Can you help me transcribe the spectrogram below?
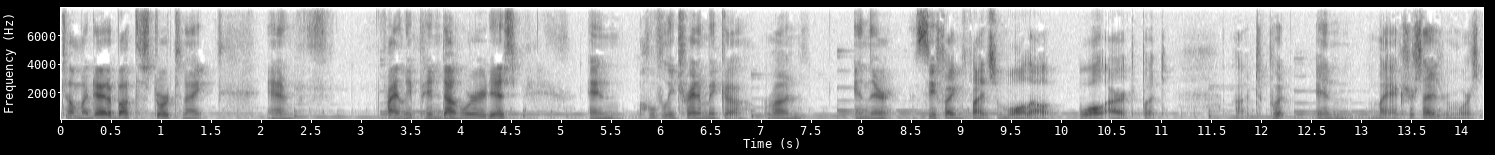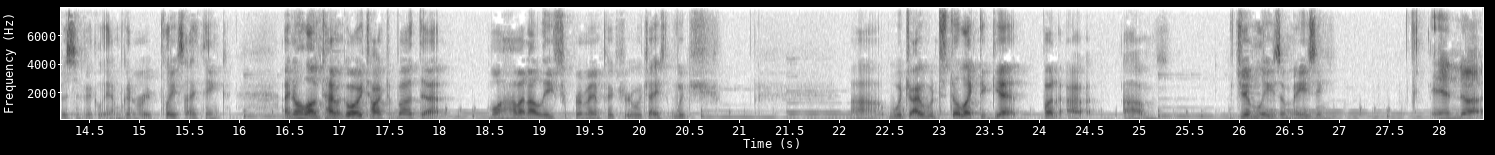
tell my dad about the store tonight and finally pin down where it is and hopefully try to make a run in there and see if I can find some wall out wall art. But uh, to put in my exercise room more specifically, I'm going to replace. I think I know a long time ago I talked about that Muhammad Ali Superman picture, which I which uh, which I would still like to get, but uh, um, Jim Lee's amazing, and uh,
